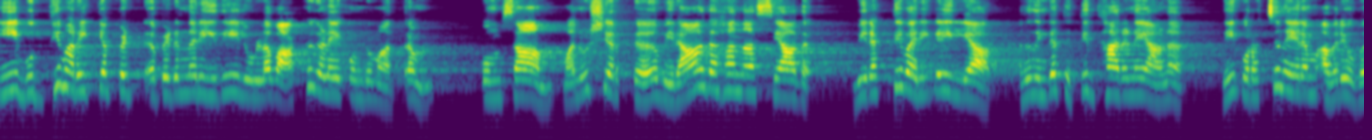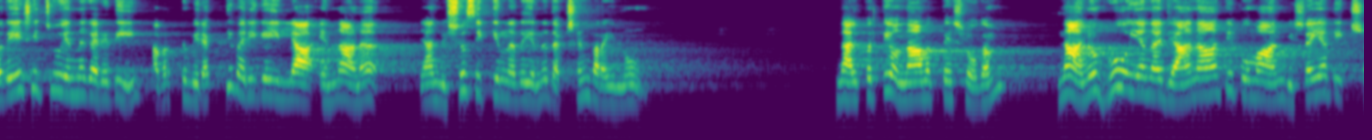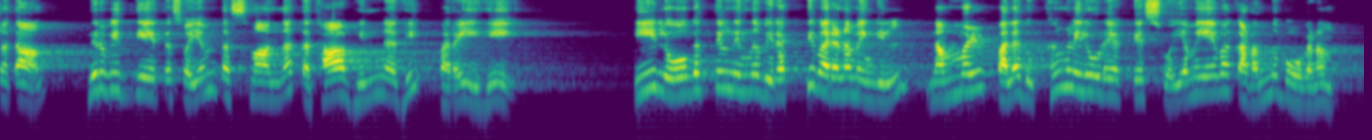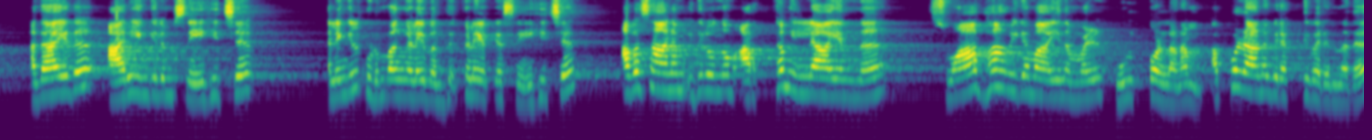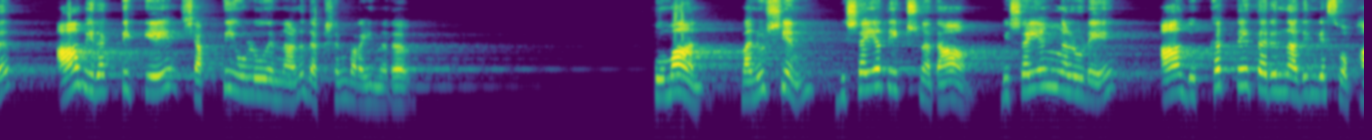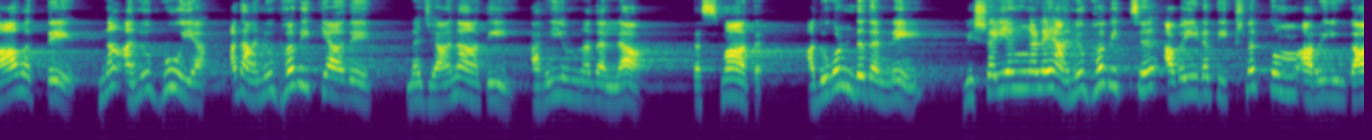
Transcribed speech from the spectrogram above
ഈ ബുദ്ധി മറിക്കപ്പെടുന്ന രീതിയിലുള്ള വാക്കുകളെ കൊണ്ട് മാത്രം പുംസാം. മനുഷ്യർക്ക് വിരാഗഹ നസ്യാത്. വിരക്തി വരികയില്ല. അത് നിന്റെ തെറ്റിദ്ധാരണയാണ്. നീ കുറച്ചു നേരം അവരെ ഉപദേശിച്ചു എന്ന് കരുതി അവർക്ക് വിരക്തി വരികയില്ല എന്നാണ് ഞാൻ വിശ്വസിക്കുന്നത് എന്ന് ദക്ഷൻ പറയുന്നു. നാൽപ്പത്തി ഒന്നാമത്തെ ശ്ലോകം. ന അനുഭൂയ ന ജാനാതി പുമാൻ വിഷയതീക്ഷ്ണതാം നിർവിദ്യേത സ്വയം തസ്മാന്ന തഥാ ഭിന്നധി പരൈഹി. ഈ ലോകത്തിൽ നിന്ന് വിരക്തി വരണമെങ്കിൽ നമ്മൾ പല ദുഃഖങ്ങളിലൂടെയൊക്കെ സ്വയമേവ കടന്നു പോകണം അതായത് ആരെയെങ്കിലും സ്നേഹിച്ച് അല്ലെങ്കിൽ കുടുംബങ്ങളെ ബന്ധുക്കളെയൊക്കെ സ്നേഹിച്ച് അവസാനം ഇതിലൊന്നും അർത്ഥമില്ല എന്ന് സ്വാഭാവികമായി നമ്മൾ ഉൾക്കൊള്ളണം. അപ്പോഴാണ് വിരക്തി വരുന്നത്. ആ വിരക്തിക്കേ ശക്തിയുള്ളൂ എന്നാണ് ദക്ഷൻ പറയുന്നത്. പുമാൻ മനുഷ്യൻ വിഷയതീക്ഷ്ണത. വിഷയങ്ങളുടെ ആ ദുഃഖത്തെ തരുന്ന അതിന്റെ സ്വഭാവത്തെ ന അനുഭൂയ അത് അനുഭവിക്കാതെ ന ജാനാതി അറിയുന്നതല്ല. തസ്മാത്. അതുകൊണ്ട് തന്നെ വിഷയങ്ങളെ അനുഭവിച്ച് അവയുടെ തീക്ഷ്ണത്വം അറിയുക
